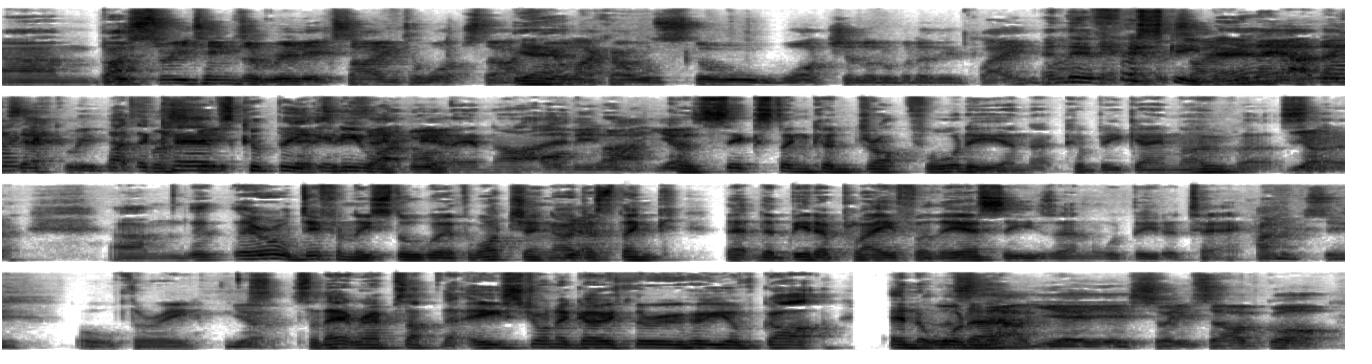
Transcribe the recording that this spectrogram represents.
Um, but Those three teams are really exciting to watch, though. I Yeah. feel like I will still watch a little bit of their play. Like, they're they frisky, man. Yeah, they are. Like- exactly. like the frisky. Cavs could beat That's anyone exactly on their night. On their night, yeah. Because Sexton could drop 40 and it could be game over. So um, they're all definitely still worth watching. I Yeah. just think that the better play for their season would be to tank Hundred percent. All three. Yeah. So that wraps up the East. Do you want to go through who you've got in order? out. Yeah, yeah, sweet. So I've got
